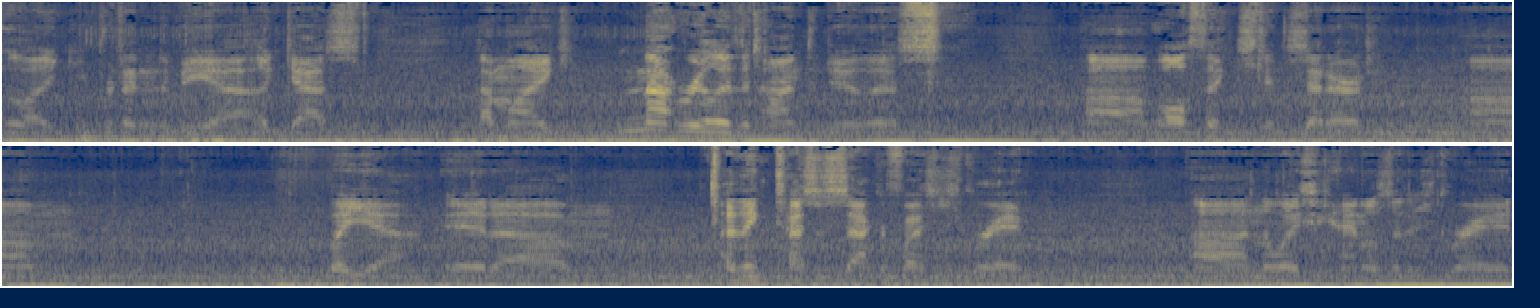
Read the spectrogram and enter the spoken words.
like pretending to be a, a guest I'm like, not really the time to do this. Um, all things considered. Um, but yeah, it. Um, I think Tess's sacrifice is great, uh, and the way she handles it is great.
